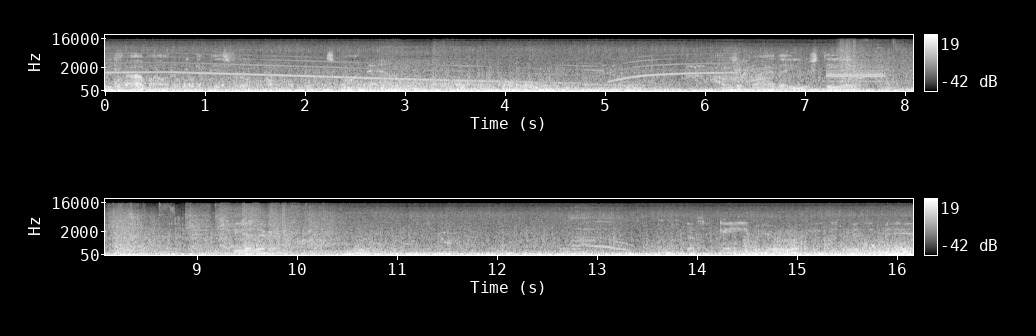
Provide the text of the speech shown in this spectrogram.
we fireballed it to get this food. It's going down. I was surprised that he was still still there. That's a game here where he can get the bad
